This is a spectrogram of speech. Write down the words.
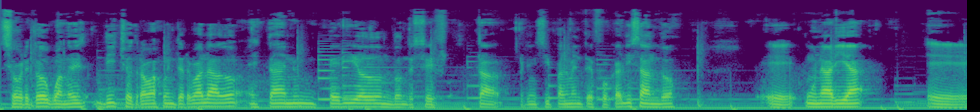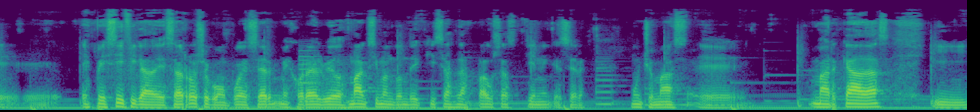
sobre todo cuando es dicho trabajo intervalado, está en un periodo en donde se está principalmente focalizando eh, un área eh, específica de desarrollo, como puede ser mejorar el VO2 máximo, en donde quizás las pausas tienen que ser mucho más eh, marcadas y,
